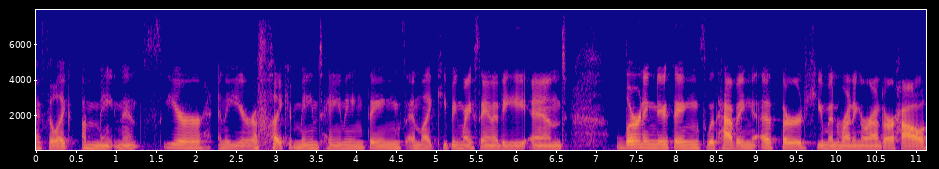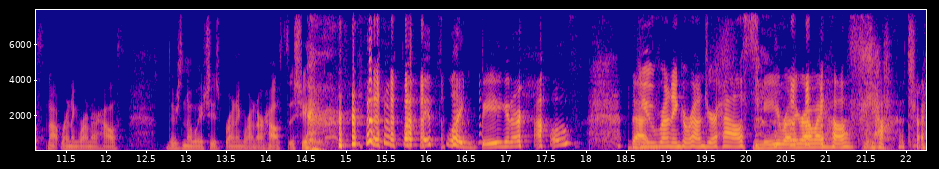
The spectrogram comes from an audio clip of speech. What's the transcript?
I feel like, a maintenance year and a year of like maintaining things and like keeping my sanity and learning new things with having a third human running around our house. Not running around our house. There's no way she's running around our house this year. but it's like being in our house. That you running around your house. me running around my house yeah trying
